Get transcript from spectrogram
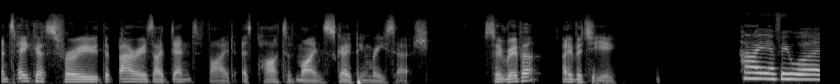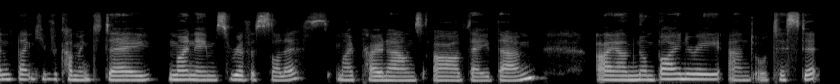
and take us through the barriers identified as part of Mind scoping research. So, River, over to you. Hi, everyone. Thank you for coming today. My name's River Solace. My pronouns are they, them. I am non binary and autistic.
